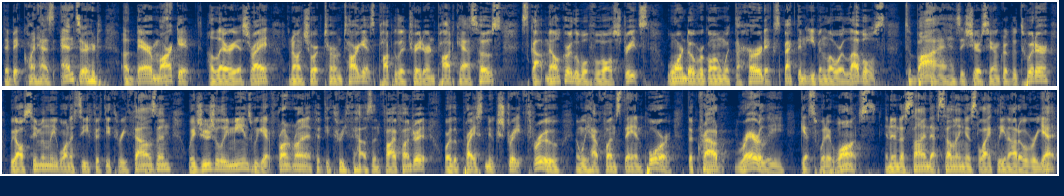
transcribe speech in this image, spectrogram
that Bitcoin has entered a bear market. Hilarious, right? And on short term targets, popular trader and podcast host Scott Melker, the Wolf of Wall Streets, warned over going with the herd, expecting even lower levels to buy. As he shares here on Crypto Twitter, we all seemingly want to see 53,000, which usually means we get front run at 53,500 or the price nukes straight through and we have fun staying poor. The crowd rarely gets what it wants. And in a sign that selling is likely not over yet,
